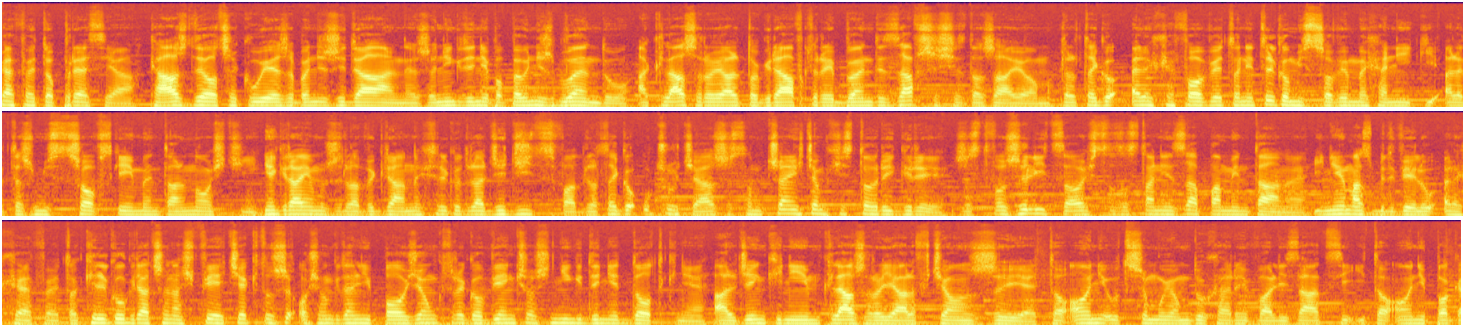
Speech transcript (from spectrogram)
Jefe to presja. Każdy oczekuje, że będziesz idealny, że nigdy nie popełnisz błędu, a Clash Royale to gra, w której błędy zawsze się zdarzają. Dlatego El Jefowie to nie tylko mistrzowie mechaniki, ale też mistrzowskiej mentalności. Nie grają już dla wygranych, tylko dla dziedzictwa, dla tego uczucia, że są częścią historii gry, że stworzyli coś, co zostanie zapamiętane. I nie ma zbyt wielu El Jefe, to kilku graczy na świecie, którzy osiągnęli poziom, którego większość nigdy nie dotknie, ale dzięki nim Clash Royale wciąż żyje. To oni utrzymują ducha rywalizacji i to oni pokazują,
